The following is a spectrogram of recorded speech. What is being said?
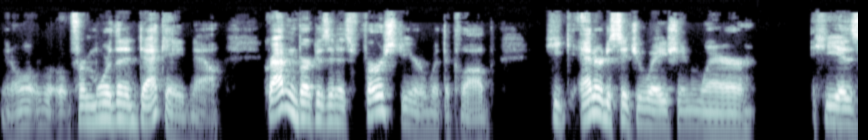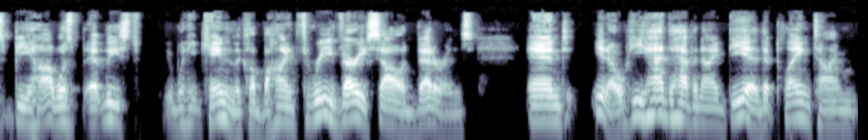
You know, for more than a decade now. Gravenberch is in his first year with the club. He entered a situation where he is behind was at least when he came to the club behind three very solid veterans and, you know, he had to have an idea that playing time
